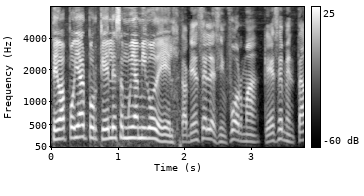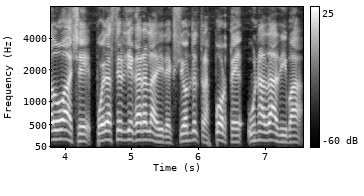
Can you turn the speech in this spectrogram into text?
te va a apoyar porque él es muy amigo de él. También se les informa que ese mentado H puede hacer llegar a la dirección del transporte una dádiva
